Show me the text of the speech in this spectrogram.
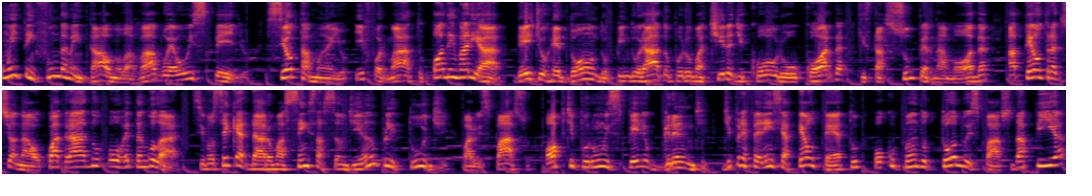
Um item fundamental no lavabo é o espelho. Seu tamanho e formato podem variar, desde o redondo pendurado por uma tira de couro ou corda, que está super na moda, até o tradicional quadrado ou retangular. Se você quer dar uma sensação de amplitude para o espaço, opte por um espelho grande, de preferência até o teto, ocupando todo o espaço da pia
